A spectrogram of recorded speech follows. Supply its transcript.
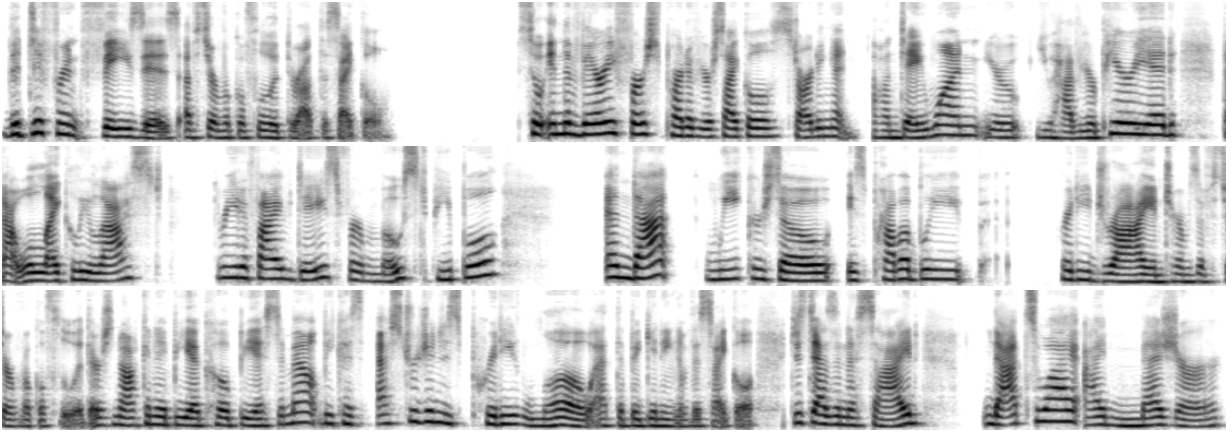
the different phases of cervical fluid throughout the cycle. So in the very first part of your cycle, starting at on day one, you you have your period that will likely last three to five days for most people. And that week or so is probably pretty dry in terms of cervical fluid. There's not going to be a copious amount because estrogen is pretty low at the beginning of the cycle. Just as an aside, that's why I measure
